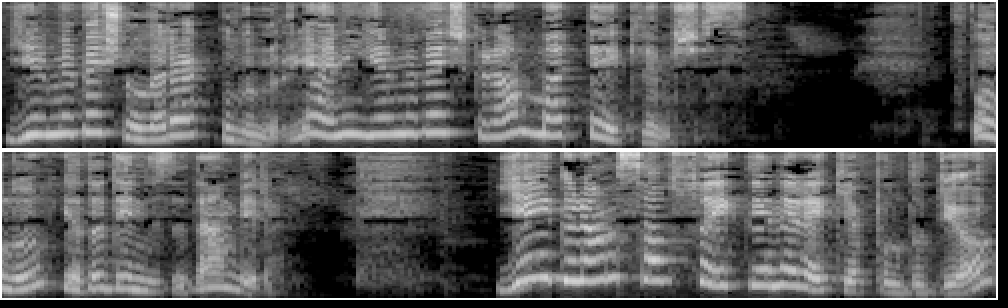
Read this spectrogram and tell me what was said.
25 olarak bulunur. Yani 25 gram madde eklemişiz. Bolu ya da Denizli'den biri. Y gram saf su eklenerek yapıldı diyor.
